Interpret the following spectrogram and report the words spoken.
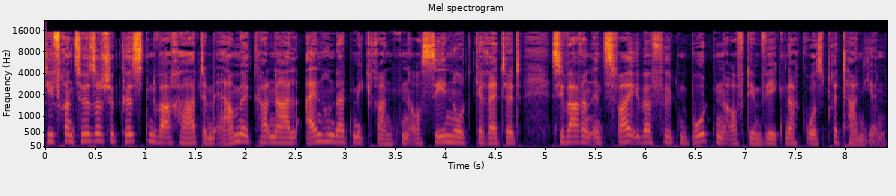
Die französische Küstenwache hat im Ärmelkanal 100 Migranten aus Seenot gerettet. Sie waren in zwei überfüllten Booten auf dem Weg nach Großbritannien.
